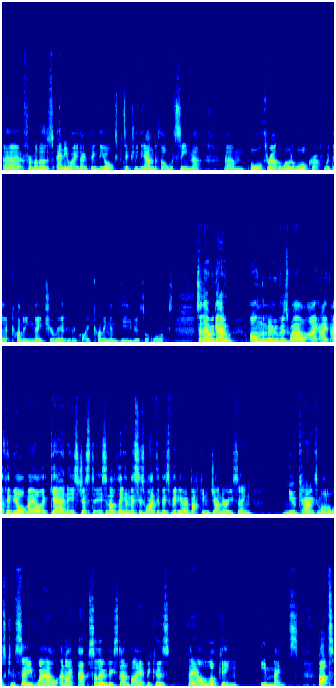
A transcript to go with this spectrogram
uh, from others anyway. I don't think the orcs, particularly Neanderthal, we've seen that um, all throughout the World of Warcraft with their cunning nature, really. They're quite cunning and devious orcs. So there we go. On the move as well. I, I, I think the Male, again, it's just, it's another thing. And this is why I did this video back in January saying new character models can save WoW. And I absolutely stand by it because they are looking immense. But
